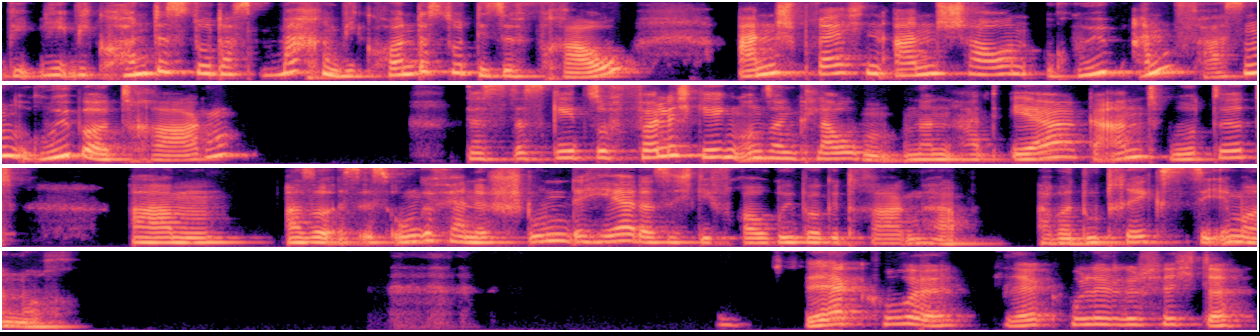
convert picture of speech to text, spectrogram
wie, wie, wie konntest du das machen? Wie konntest du diese Frau ansprechen, anschauen, rüb, anfassen, rübertragen? Das, das geht so völlig gegen unseren Glauben. Und dann hat er geantwortet, ähm, also es ist ungefähr eine Stunde her, dass ich die Frau rübergetragen habe, aber du trägst sie immer noch. Sehr cool, sehr coole Geschichte.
